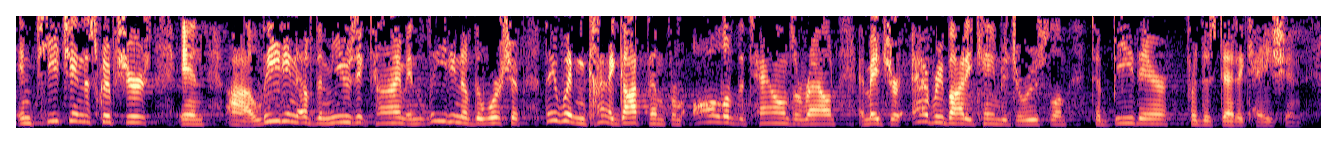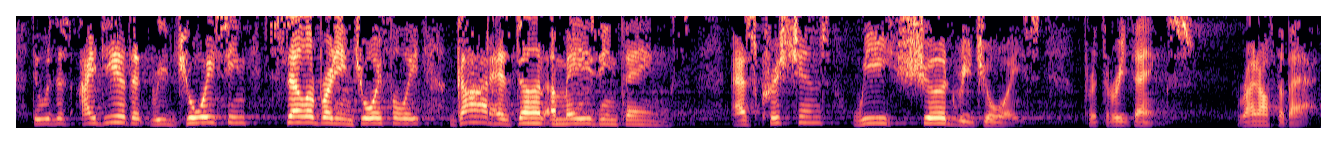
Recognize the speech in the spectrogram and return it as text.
in teaching the scriptures, in uh, leading of the music time, in leading of the worship. They went and kind of got them from all of the towns around and made sure everybody came to Jerusalem to be there for this dedication there was this idea that rejoicing, celebrating joyfully, God has done amazing things. As Christians, we should rejoice for three things right off the bat.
